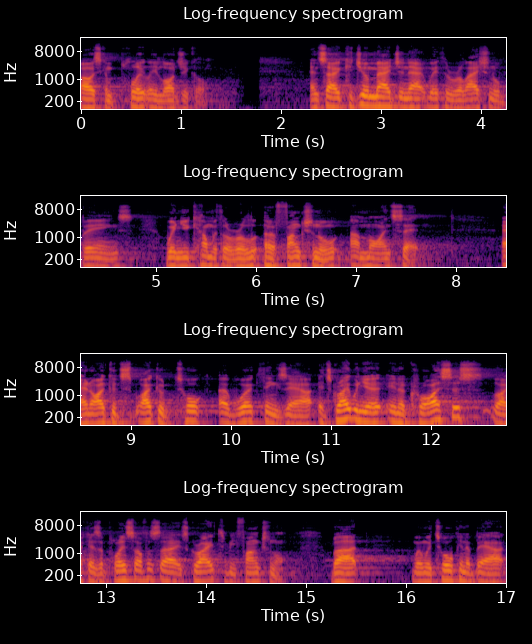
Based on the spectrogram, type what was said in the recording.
I was completely logical. And so, could you imagine that with the relational beings when you come with a, a functional uh, mindset? and I could, I could talk, uh, work things out. It's great when you're in a crisis, like as a police officer, it's great to be functional. But when we're talking about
